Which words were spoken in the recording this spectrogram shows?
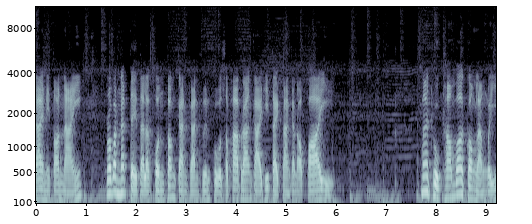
ได้ในตอนไหน เพราะว่านักเตะแต่ละคนต้องการการฟื้นฟูสภาพร่างกายที่แตกต่างกันออกไป เมื่อถูกถามว่ากองหลังวัย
